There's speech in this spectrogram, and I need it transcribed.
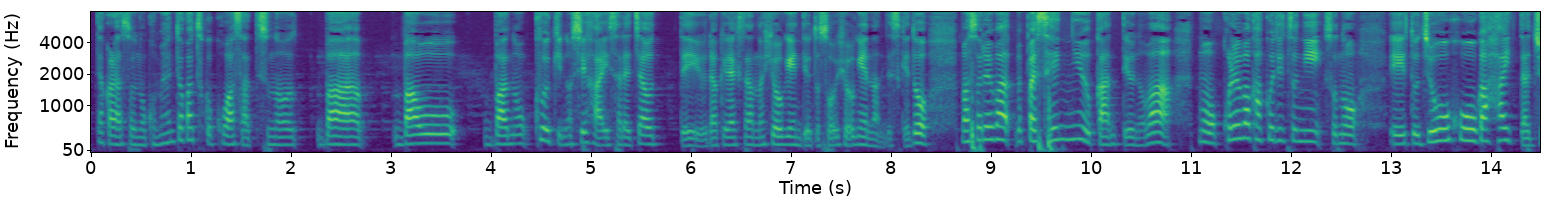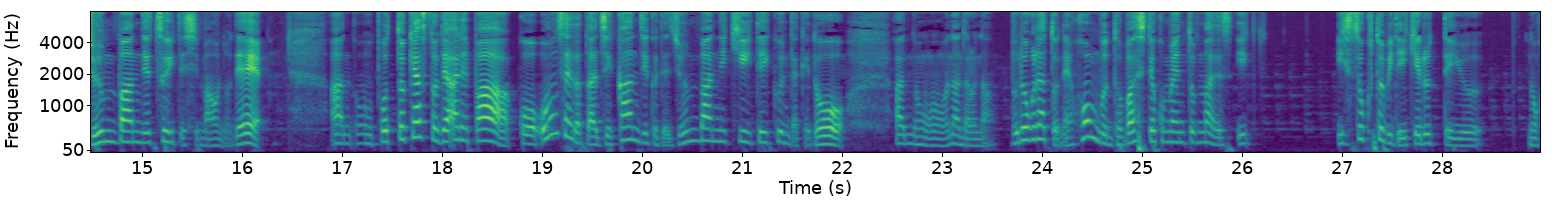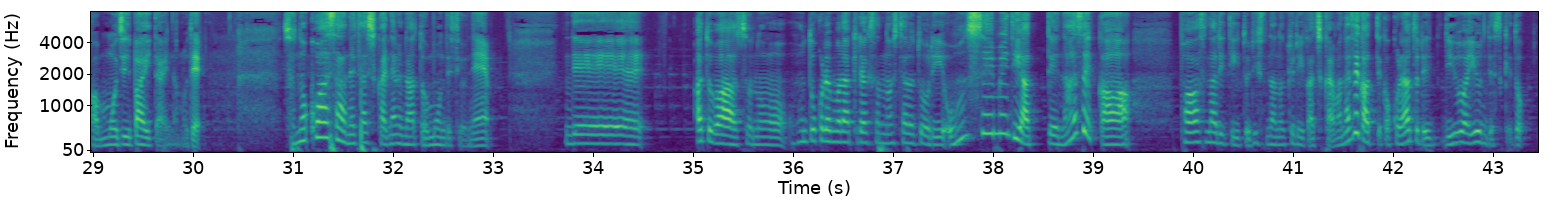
だからそのコメントがつく怖さってその場、場を、場の空気の支配されちゃうっていうラキラキさんの表現っていうとそういう表現なんですけど、まあそれはやっぱり先入観っていうのは、もうこれは確実にその、えっ、ー、と、情報が入った順番でついてしまうので、あの、ポッドキャストであれば、こう、音声だったら時間軸で順番に聞いていくんだけど、あの、なんだろうな、ブログだとね、本文飛ばしてコメントまで一足飛びでいけるっていうのが文字媒体なので、その怖さはね、確かになるなと思うんですよね。で、あとは、その、本当これもラキラキさんのおっしゃる通り、音声メディアってなぜか、パーソナリティとリスナーの距離が近い。まあ、なぜかっていうか、これ後で理由は言うんですけど、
